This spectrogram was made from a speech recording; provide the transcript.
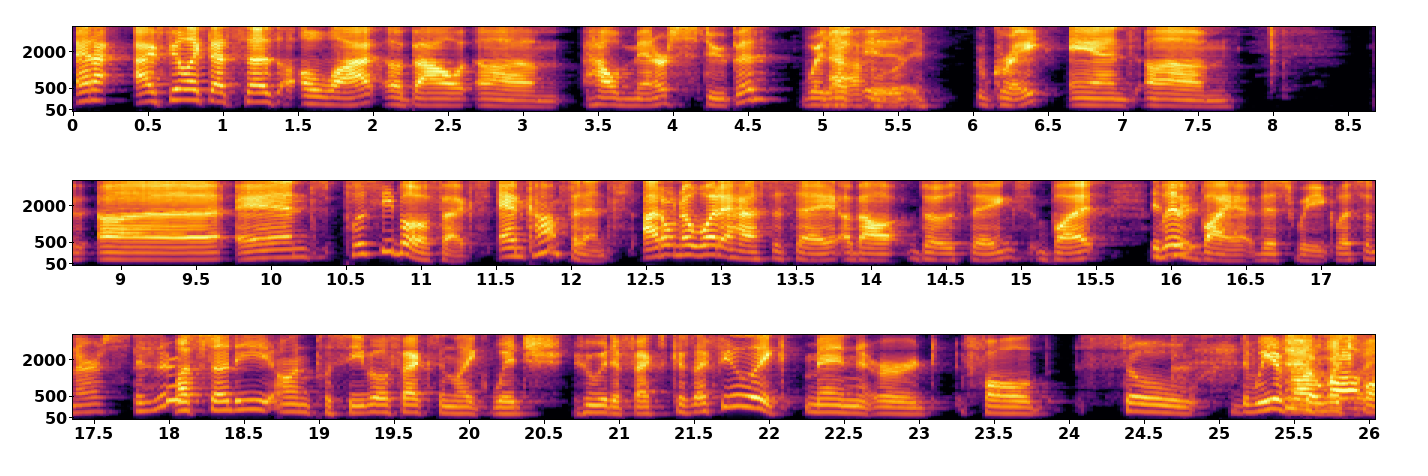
And I, I feel like that says a lot about um, how men are stupid, which is great, and um, uh, and placebo effects and confidence. I don't know what it has to say about those things, but Is live there- by it this week, listeners. Is there Let's- a study on placebo effects and like which who it affects? Because I feel like men are fall so we have so Fall- much fall, fall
